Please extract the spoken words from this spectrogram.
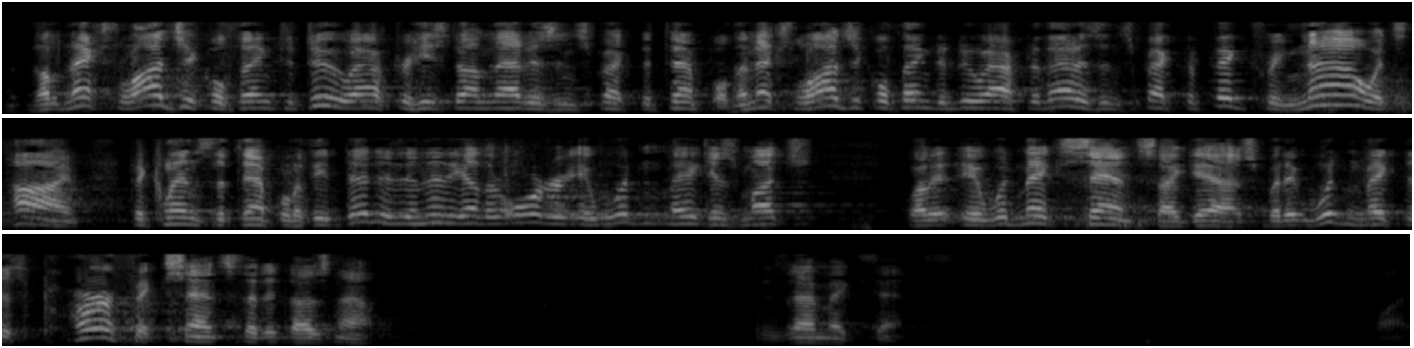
the next logical thing to do after he's done that is inspect the temple. The next logical thing to do after that is inspect the fig tree. Now it's time to cleanse the temple. If he did it in any other order, it wouldn't make as much, well, it, it would make sense, I guess, but it wouldn't make this perfect sense that it does now. Does that make sense? Twice.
